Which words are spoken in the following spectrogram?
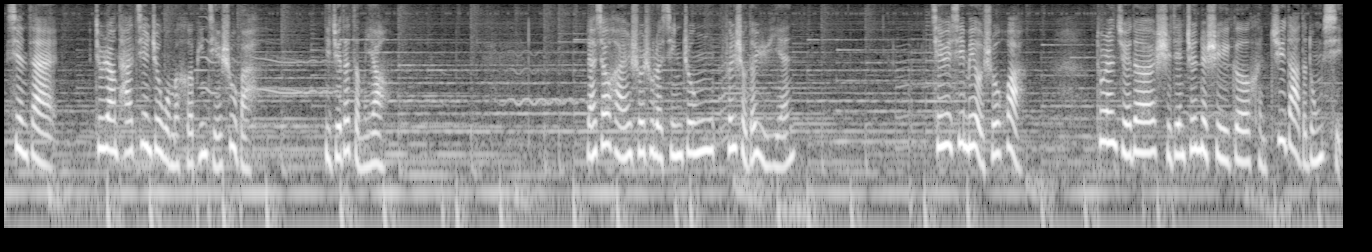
现在就让它见证我们和平结束吧。你觉得怎么样？梁萧寒说出了心中分手的语言。钱月溪没有说话，突然觉得时间真的是一个很巨大的东西，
